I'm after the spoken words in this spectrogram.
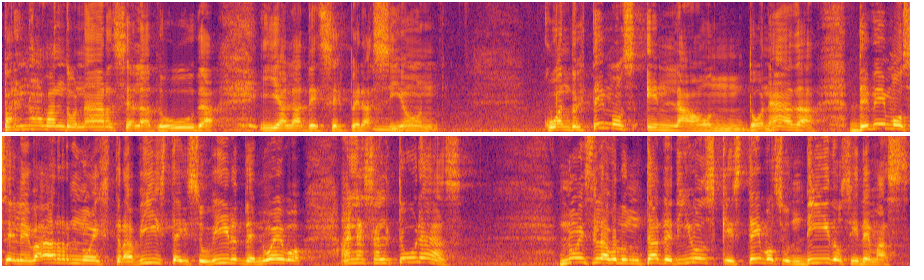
Para no abandonarse a la duda y a la desesperación. Mm. Cuando estemos en la hondonada, debemos elevar nuestra vista y subir de nuevo a las alturas. No es la voluntad de Dios que estemos hundidos y demás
